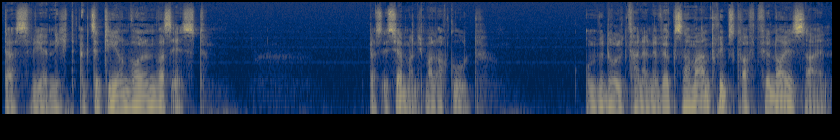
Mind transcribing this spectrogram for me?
dass wir nicht akzeptieren wollen, was ist. Das ist ja manchmal auch gut. Ungeduld kann eine wirksame Antriebskraft für Neues sein.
